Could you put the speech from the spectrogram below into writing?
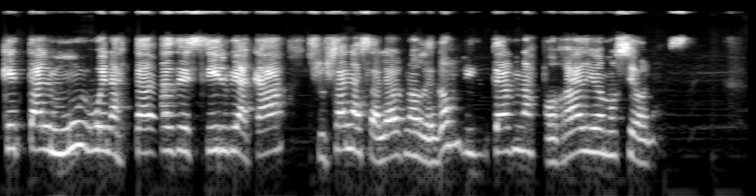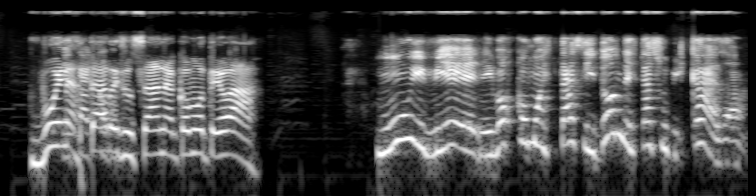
¿Qué tal? Muy buenas tardes, Silvia. Acá, Susana Salerno de Dos Linternas por Radio Emociones. Buenas tardes, Susana. ¿Cómo te va? Muy bien. ¿Y vos cómo estás y dónde estás ubicada?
